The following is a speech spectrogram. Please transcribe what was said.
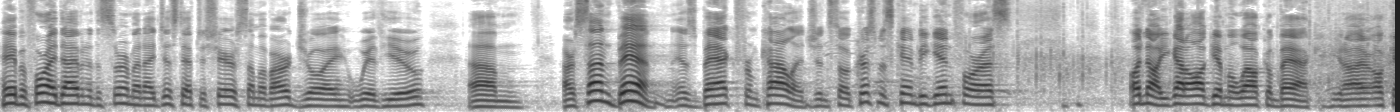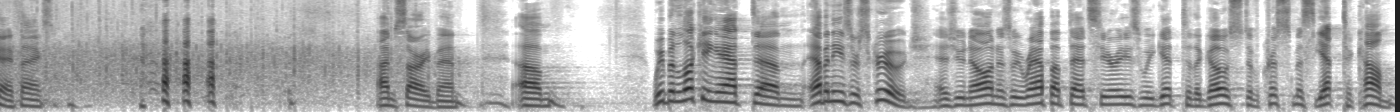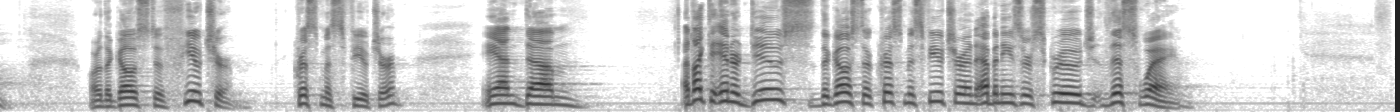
Hey, before I dive into the sermon, I just have to share some of our joy with you. Um, our son Ben is back from college, and so Christmas can begin for us. Oh, no, you got to all give him a welcome back. You know, I, okay, thanks. I'm sorry, Ben. Um, we've been looking at um, Ebenezer Scrooge, as you know, and as we wrap up that series, we get to the ghost of Christmas yet to come or the ghost of future, Christmas future. And um, I'd like to introduce the ghost of Christmas future and Ebenezer Scrooge this way.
